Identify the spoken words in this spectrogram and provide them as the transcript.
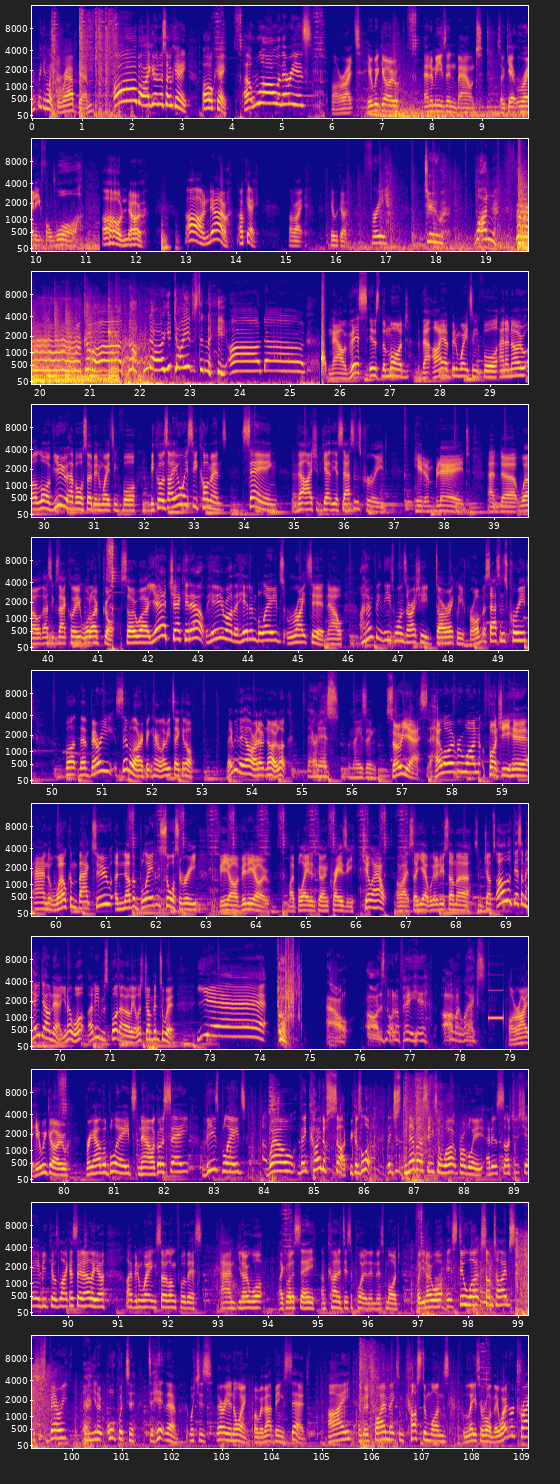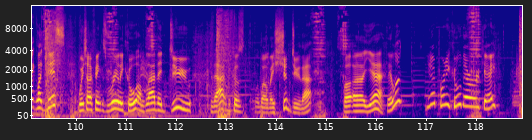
wonder if we can, like, grab them. Oh, my goodness. Okay. Okay. Uh, whoa, there he is. All right, here we go. Enemies inbound. So get ready for war. Oh, no. Oh, no. Okay. All right, here we go. Three, two, one. Come on! No, no, you die instantly! Oh no! Now, this is the mod that I have been waiting for, and I know a lot of you have also been waiting for, because I always see comments saying that I should get the Assassin's Creed Hidden Blade. And, uh, well, that's exactly what I've got. So, uh, yeah, check it out. Here are the Hidden Blades right here. Now, I don't think these ones are actually directly from Assassin's Creed, but they're very similar, I think. Hang on, let me take it off. Maybe they are, I don't know. Look, there it is. Amazing. So yes, hello everyone, Fudgy here, and welcome back to another Blade and Sorcery VR video. My blade is going crazy. Chill out. All right, so yeah, we're gonna do some uh, some jumps. Oh, look, there's some hay down there. You know what? I didn't even spot that earlier. Let's jump into it. Yeah! Ugh. Ow. Oh, there's not enough hay here. Oh, my legs. All right, here we go. Bring out the blades. Now, I gotta say, these blades, well, they kind of suck because look, they just never seem to work properly. And it's such a shame because, like I said earlier, I've been waiting so long for this. And you know what? I gotta say, I'm kind of disappointed in this mod. But you know what? It still works sometimes. It's just very, you know, awkward to, to hit them, which is very annoying. But with that being said, I am going to try and make some custom ones later on. They won't retract like this, which I think is really cool. I'm glad they do that because, well, they should do that. But, uh, yeah, they look, you know, pretty cool. They're okay.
